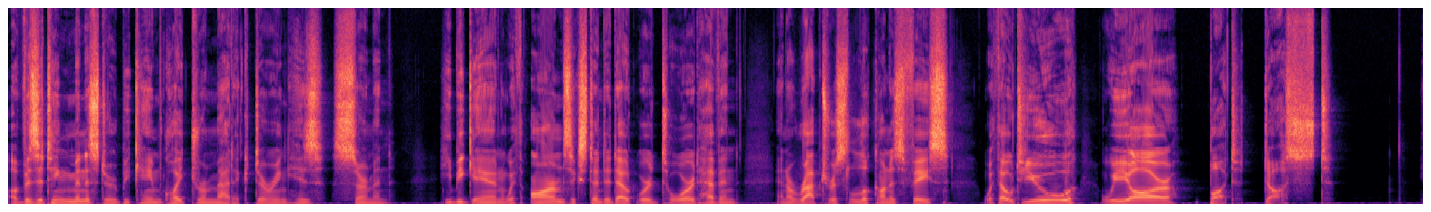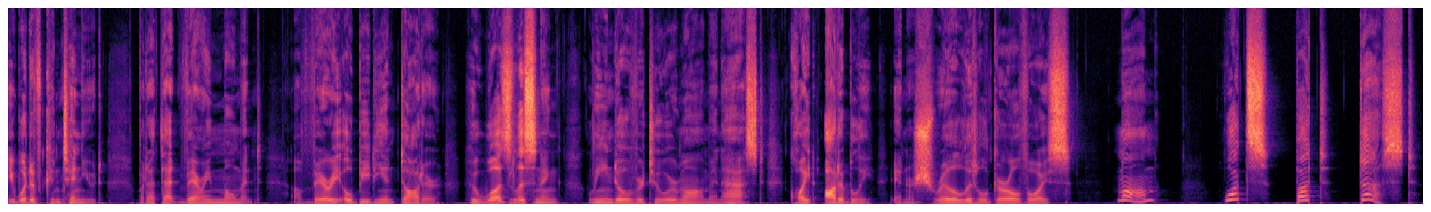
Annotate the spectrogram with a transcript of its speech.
A visiting minister became quite dramatic during his sermon. He began with arms extended outward toward heaven and a rapturous look on his face. Without you, we are but dust. He would have continued, but at that very moment, a very obedient daughter, who was listening, leaned over to her mom and asked, quite audibly in her shrill little girl voice, Mom, what's but dust?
